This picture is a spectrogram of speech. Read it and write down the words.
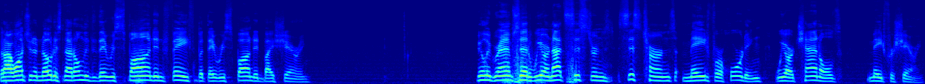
But I want you to notice not only did they respond in faith, but they responded by sharing. Billy Graham said, We are not cisterns, cisterns made for hoarding, we are channels made for sharing.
